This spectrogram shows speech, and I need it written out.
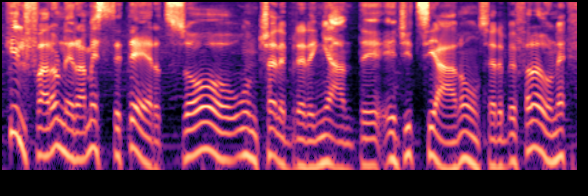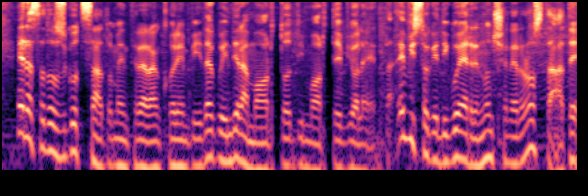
che il faraone Ramesse III, un celebre regnante egiziano, un celebre faraone, era stato sgozzato mentre era ancora in vita, quindi era morto di morte violenta. E visto che di guerre non ce n'erano state,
